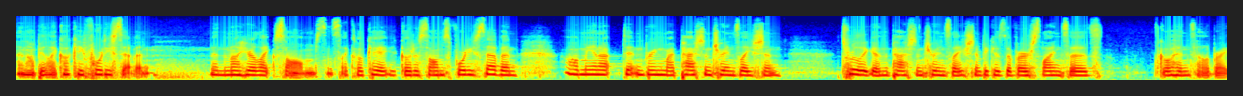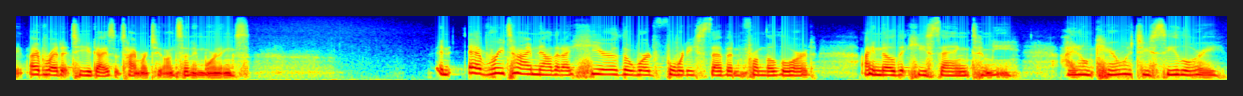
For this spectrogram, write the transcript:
And I'll be like, okay, 47. And then I'll hear like Psalms. It's like, okay, go to Psalms 47. Oh man, I didn't bring my Passion Translation. It's really good in the Passion Translation because the verse line says, go ahead and celebrate. I've read it to you guys a time or two on Sunday mornings. And every time now that I hear the word 47 from the Lord, I know that He's saying to me, I don't care what you see, Lorie,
